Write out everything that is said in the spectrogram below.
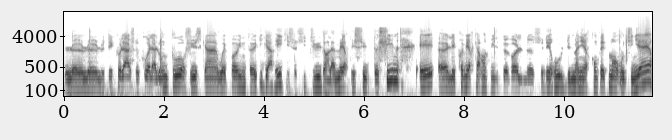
Le, le, le décollage de Kuala Lumpur jusqu'à un waypoint Igari qui se situe dans la mer du sud de Chine. Et euh, les premières 40 minutes de vol se déroulent d'une manière complètement routinière.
